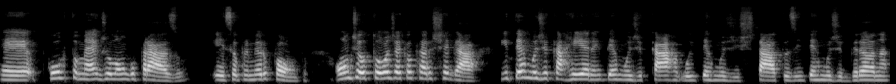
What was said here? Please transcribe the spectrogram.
É, curto, médio e longo prazo. Esse é o primeiro ponto. Onde eu estou, onde é que eu quero chegar? Em termos de carreira, em termos de cargo, em termos de status, em termos de grana.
